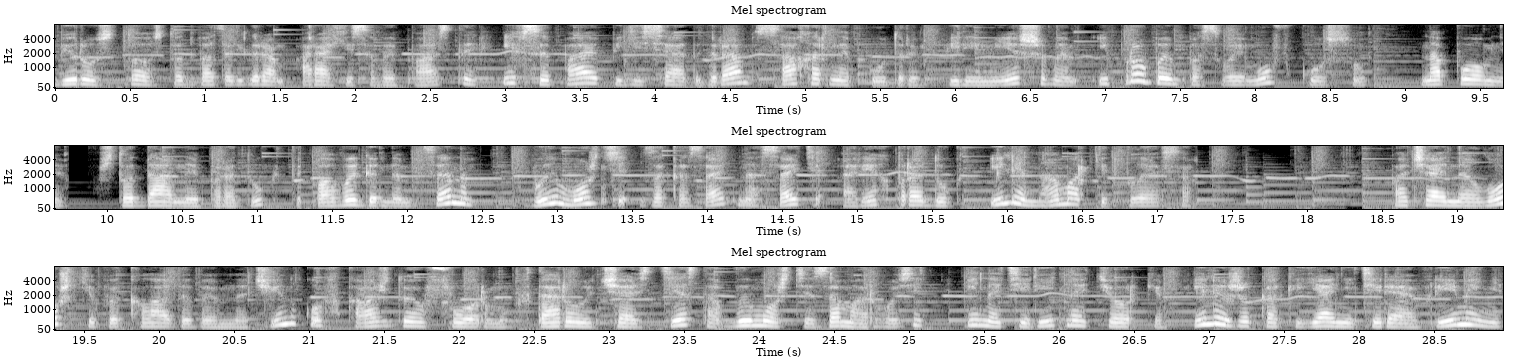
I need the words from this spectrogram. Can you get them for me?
Беру 100-120 грамм арахисовой пасты и всыпаю 50 грамм сахарной пудры. Перемешиваем и пробуем по своему вкусу. Напомню, что данные продукты по выгодным ценам вы можете заказать на сайте Орех Продукт или на маркетплейсах. По чайной ложке выкладываем начинку в каждую форму. Вторую часть теста вы можете заморозить и натереть на терке. Или же, как я, не теряя времени,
